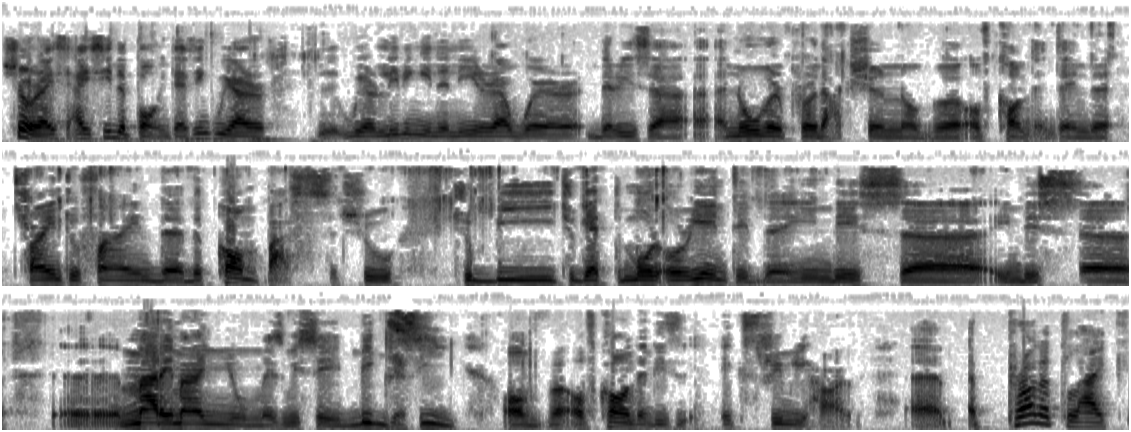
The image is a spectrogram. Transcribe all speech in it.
Sure I, I see the point. I think we are we are living in an era where there is a, an overproduction of uh, of content and uh, trying to find the, the compass to to be to get more oriented in this uh, in this uh, uh, mare magnum as we say big yes. sea of of content is extremely hard uh, a product like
